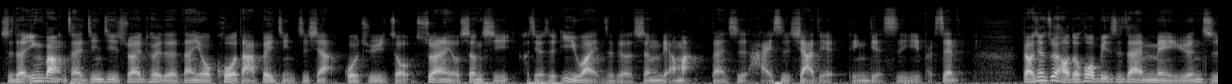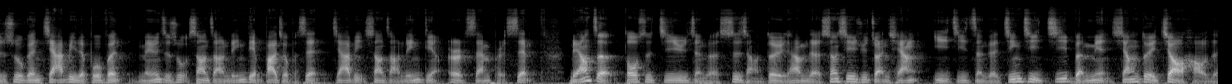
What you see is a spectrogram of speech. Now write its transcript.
使得英镑在经济衰退的担忧扩大背景之下，过去一周虽然有升息，而且是意外这个升两码，但是还是下跌零点四一 percent。表现最好的货币是在美元指数跟加币的部分，美元指数上涨零点八九 percent，加币上涨零点二三 percent，两者都是基于整个市场对于他们的升息预期转强，以及整个经济基本面相对较好的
